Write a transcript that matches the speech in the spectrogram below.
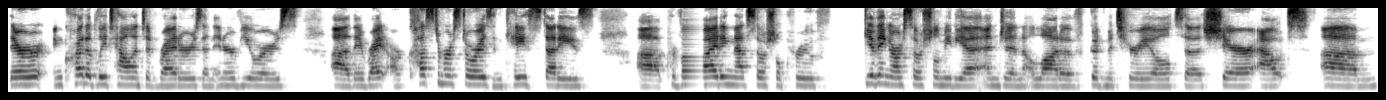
They're incredibly talented writers and interviewers. Uh, they write our customer stories and case studies, uh, providing that social proof, giving our social media engine a lot of good material to share out. Um,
